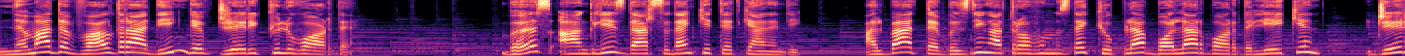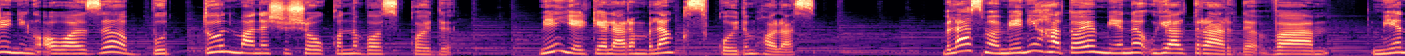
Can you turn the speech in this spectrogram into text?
Nima deb valdirading deb jeri kulib yubordi. Biz angliz darsidan ketayotgan edik. Albatta bizning atrofimizda ko'plab bolalar bor edi lekin jerining ovozi butun mana shu shovqinni bosib qo'ydi. Men yelkalarim bilan qisib qo'ydim xolos. Bilasizmi mening xatoyim meni uyaltirardi va men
